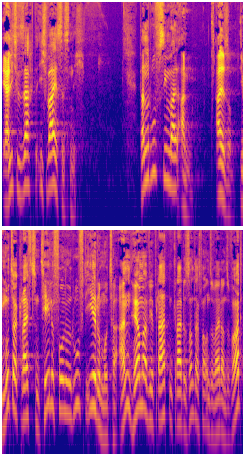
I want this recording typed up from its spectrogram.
Ehrlich gesagt, ich weiß es nicht. Dann ruf sie mal an. Also, die Mutter greift zum Telefon und ruft ihre Mutter an. Hör mal, wir braten gerade Sonntagsfahrt und so weiter und so fort.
